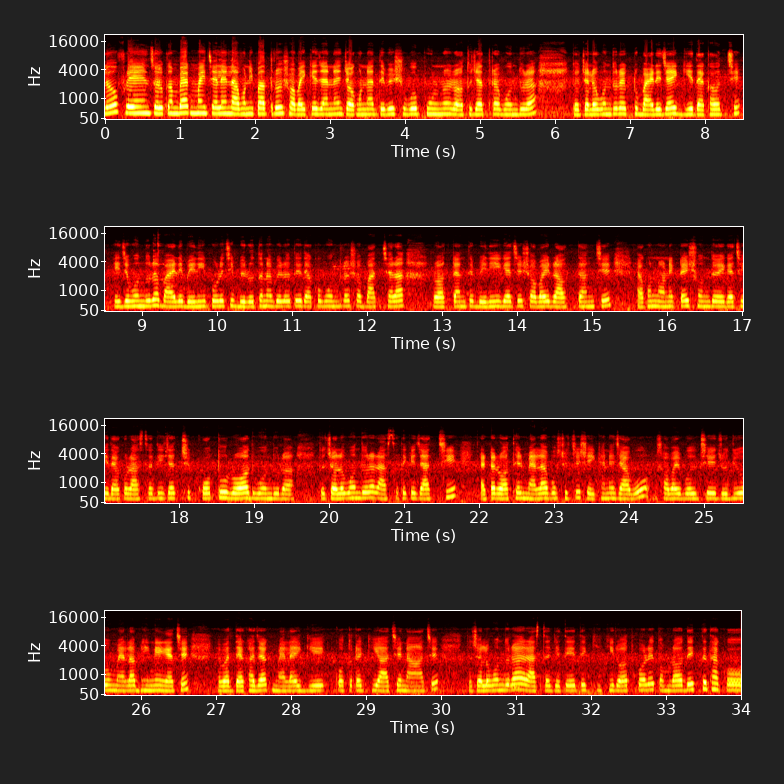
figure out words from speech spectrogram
Hello friends welcome back my channel Laboni Patra সবাইকে জানাই জগন্নাথ দেবের শুভ পূর্ণ রথযাত্রা বন্ধুরা। তো চলো বন্ধুরা, একটু বাইরে যাই, গিয়ে দেখা হচ্ছে। এই যে বন্ধুরা, বাইরে বেরিয়ে পড়েছি, বেরোতে না বেরোতেই দেখো বন্ধুরা, সব বাচ্চারা রথ টানতে বেরিয়ে গেছে, সবাই রথ টানছে। এখন অনেকটাই সন্ধে হয়ে গেছে দেখো রাস্তা দিয়ে যাচ্ছি, কত রথ বন্ধুরা। তো চলো বন্ধুরা, রাস্তা থেকে যাচ্ছি, একটা রথের মেলা বসেছে, সেইখানে যাব। সবাই বলছে, যদিও মেলা ভেঙে গেছে, এবার দেখা যাক মেলায় গিয়ে কতটা কি আছে, না আছে। তো চলো বন্ধুরা রাস্তায় যেতে যেতে কী কী রথ পড়ে তোমরাও দেখতে থাকো।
